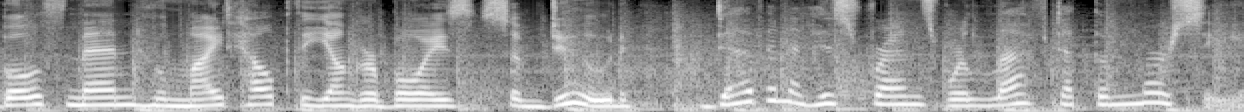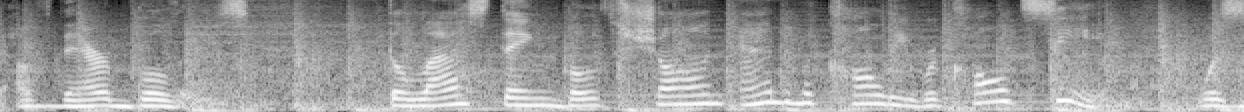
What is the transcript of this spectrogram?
both men who might help the younger boys subdued, Devan and his friends were left at the mercy of their bullies. The last thing both Sean and Macaulay recalled seeing was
